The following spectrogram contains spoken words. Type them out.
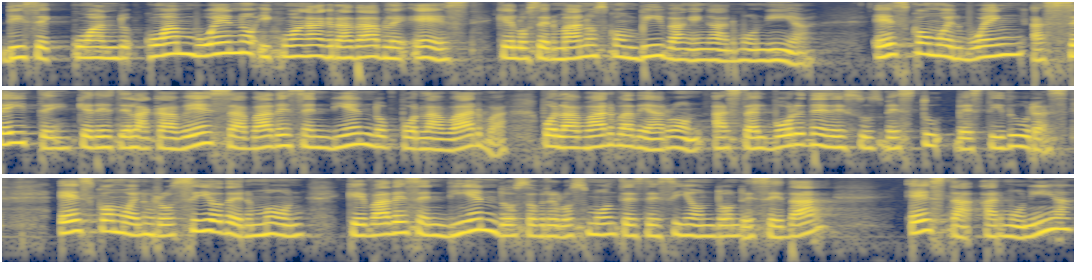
Dice, cuán bueno y cuán agradable es que los hermanos convivan en armonía. Es como el buen aceite que desde la cabeza va descendiendo por la barba, por la barba de Aarón, hasta el borde de sus vestiduras. Es como el rocío de Hermón que va descendiendo sobre los montes de Sión, donde se da esta armonía,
